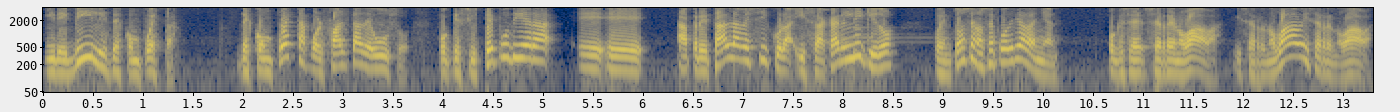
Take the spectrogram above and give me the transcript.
y de bilis descompuesta descompuesta por falta de uso. Porque si usted pudiera eh, eh, apretar la vesícula y sacar el líquido, pues entonces no se podría dañar, porque se, se, renovaba, y se renovaba y se renovaba.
